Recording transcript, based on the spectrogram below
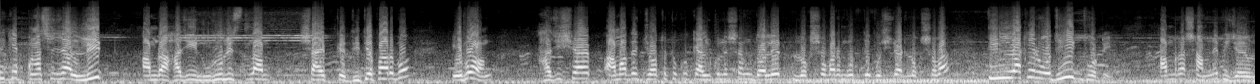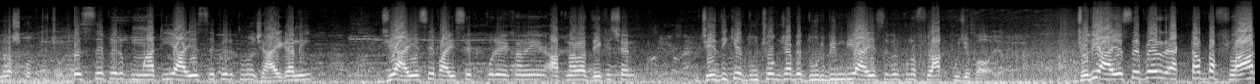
থেকে পাঁচ হাজার লিড আমরা হাজি নুরুল ইসলাম সাহেবকে দিতে পারব এবং হাজি সাহেব আমাদের যতটুকু ক্যালকুলেশন দলের লোকসভার মধ্যে বসিরহাট লোকসভা, তিন লাখের অধিক ভোটে আমরা সামনে বিজয় উল্লাস করতে চলি আইএসএফ এর মাটি আইএসএফ এর কোনো জায়গা নেই। যে আইএসএফ আইএসএফ করে এখানে আপনারা দেখেছেন, যেদিকে দু চোখ যাবে দূরবীন দিয়ে আইএসএফ এর কোনো ফ্ল্যাগ খুঁজে পাওয়া যাবে যদি আইএসএফ এর একটা দা ফ্ল্যাগ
